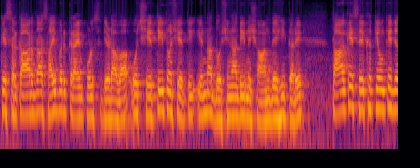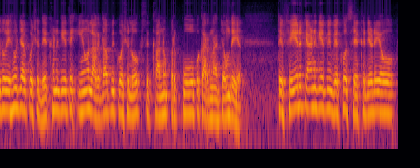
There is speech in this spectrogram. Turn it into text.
ਕਿ ਸਰਕਾਰ ਦਾ ਸਾਈਬਰ ਕ੍ਰਾਈਮ ਪੁਲਿਸ ਜਿਹੜਾ ਵਾ, ਉਹ ਛੇਤੀ ਤੋਂ ਛੇਤੀ ਇਹਨਾਂ ਦੋਸ਼ੀਆਂ ਦੀ ਨਿਸ਼ਾਨਦੇਹੀ ਕਰੇ ਤਾਂ ਕਿ ਸਿੱਖ, ਕਿਉਂਕਿ ਜਦੋਂ ਇਹੋ ਜਿਹਾ ਕੁਝ ਦੇਖਣਗੇ ਤੇ ਇਉਂ ਲੱਗਦਾ ਵੀ ਕੁਝ ਲੋਕ ਸਿੱਖਾਂ ਨੂੰ ਪ੍ਰਕੋਪ ਕਰਨਾ ਚਾਹੁੰਦੇ ਆ। ਤੇ ਫੇਰ ਕਹਿਣਗੇ ਵੀ ਵੇਖੋ, ਸਿੱਖ ਜਿਹੜੇ ਉਹ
